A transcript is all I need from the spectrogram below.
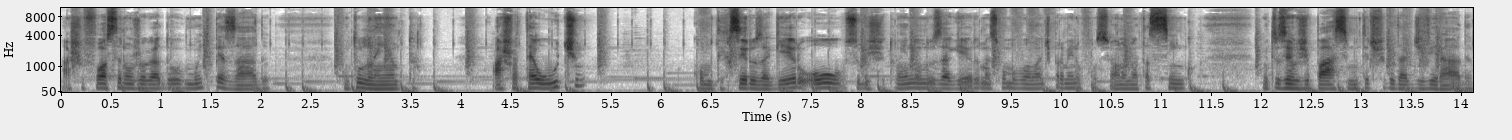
Acho o Foster um jogador muito pesado, muito lento. Acho até útil como terceiro zagueiro ou substituindo um dos zagueiros, mas como volante para mim não funciona. Nota 5. Muitos erros de passe, muita dificuldade de virada.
